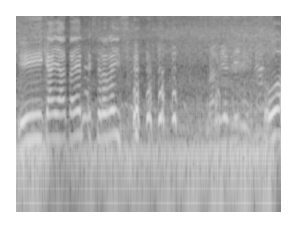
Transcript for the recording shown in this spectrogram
I kaya tayo extra rice. Wow.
